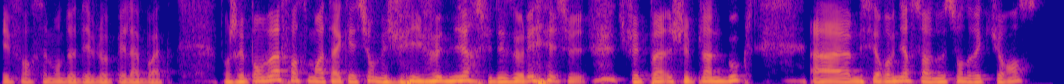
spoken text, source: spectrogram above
et forcément de développer la boîte. Donc, je réponds pas forcément à ta question, mais je vais y venir. Je suis désolé, je, fais, je fais plein de boucles. Euh, mais c'est revenir sur la notion de récurrence.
